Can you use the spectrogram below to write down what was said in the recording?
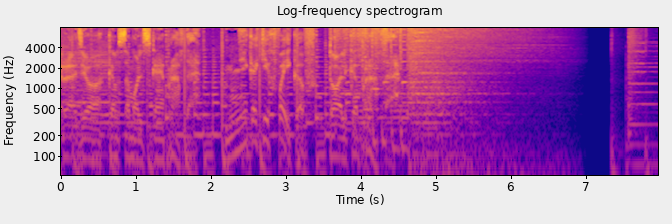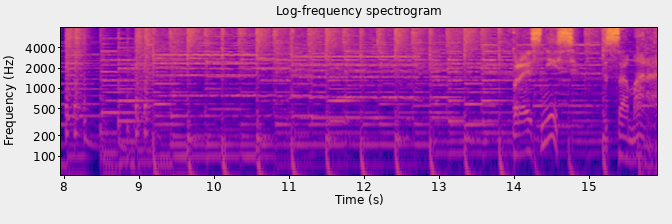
Радио «Комсомольская правда». Никаких фейков, только правда. Проснись, Самара.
